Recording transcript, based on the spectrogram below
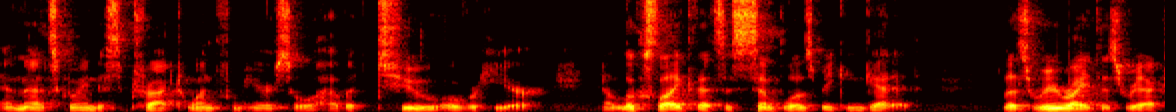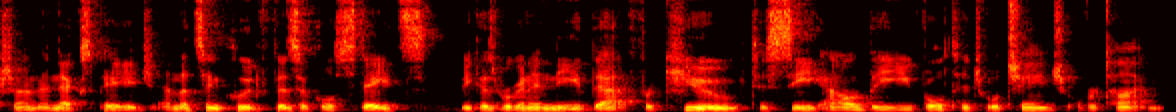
and that's going to subtract 1 from here, so we'll have a 2 over here. Now it looks like that's as simple as we can get it. Let's rewrite this reaction on the next page, and let's include physical states, because we're going to need that for Q to see how the voltage will change over time.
